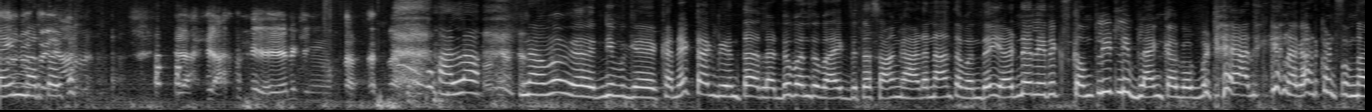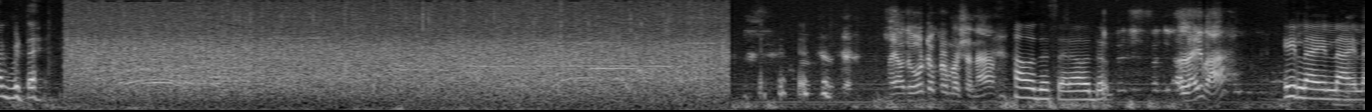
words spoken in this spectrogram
ಲೈನ್ ಮರ್ತೋಯ್ತು. ಅಲ್ಲ ನಮಗೆ ನಿಮ್ಗೆ ಕನೆಕ್ಟ್ ಆಗ್ಲಿ ಅಂತ ಲಡ್ಡು ಬಂದು ಬಾಯಿಗೆ ಬಿತ್ತ ಸಾಂಗ್ ಹಾಡೋಣ ಅಂತ ಬಂದೆ. ಎರಡನೇ ಲಿರಿಕ್ಸ್ ಕಂಪ್ಲೀಟ್ಲಿ ಬ್ಲ್ಯಾಂಕ್ ಆಗಿ ಹೋಗ್ಬಿಟ್ಟೆ. ಅದಕ್ಕೆ ನಗಾಡ್ಕೊಂಡು ಸುಮ್ಮನಾಗ್ಬಿಟ್ಟೆ ಯಾವ್ದು ಓಟೋ ಪ್ರಮೋಷನ್ ಹೌದು ಸರ್ ಹೌದು. ಲೈವಾ ಇಲ್ಲ ಇಲ್ಲ ಇಲ್ಲ.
